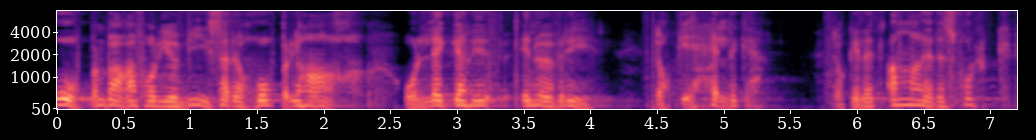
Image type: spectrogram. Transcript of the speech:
åpenbare for dem og vise det håpet de har, og legge det inn over dem. Dere er hellige. Dere er litt annerledes folk.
